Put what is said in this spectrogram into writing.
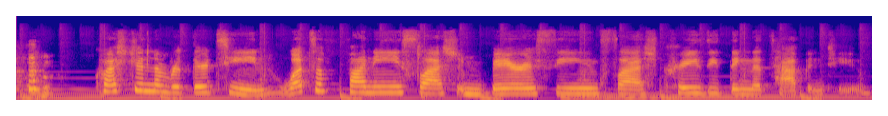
Question number 13. What's a funny slash embarrassing slash crazy thing that's happened to you?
